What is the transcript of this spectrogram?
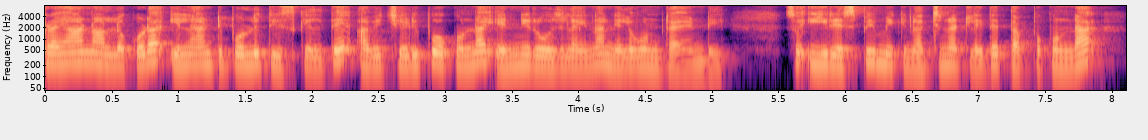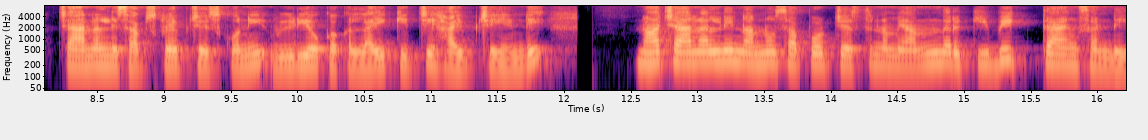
ప్రయాణాల్లో కూడా ఇలాంటి పళ్ళు తీసుకెళ్తే అవి చెడిపోకుండా ఎన్ని రోజులైనా నిలవ ఉంటాయండి. సో ఈ రెసిపీ మీకు నచ్చినట్లయితే తప్పకుండా ఛానల్ని సబ్స్క్రైబ్ చేసుకొని వీడియోకి ఒక లైక్ ఇచ్చి హైప్ చేయండి. నా ఛానల్ని నన్ను సపోర్ట్ చేస్తున్న మీ అందరికీ బిగ్ థ్యాంక్స్ అండి.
